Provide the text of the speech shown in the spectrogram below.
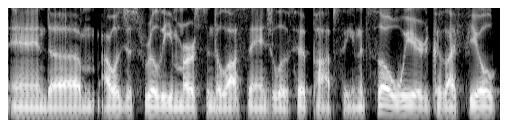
And um, I was just really immersed into Los Angeles hip hop scene. It's so weird because I feel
